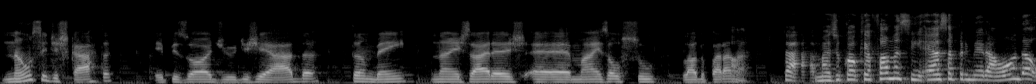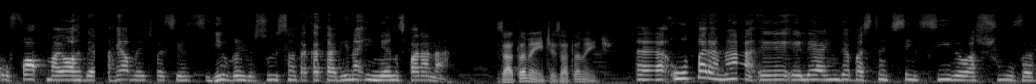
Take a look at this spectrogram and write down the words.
não se descarta episódio de geada também nas áreas é, mais ao sul lá do Paraná. Ah. Tá, mas de qualquer forma, assim, essa primeira onda, o foco maior dela realmente vai ser Rio Grande do Sul e Santa Catarina e menos Paraná. Exatamente, exatamente. É, o Paraná, é, ele ainda é bastante sensível à chuva,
